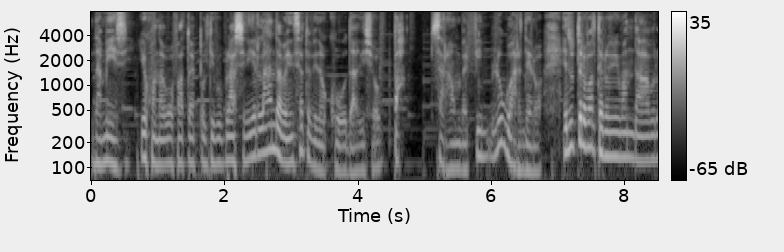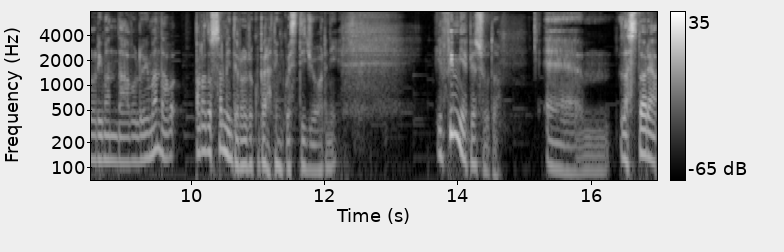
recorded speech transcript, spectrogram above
da mesi. Io quando avevo fatto Apple TV Plus in Irlanda avevo iniziato e vedo coda, dicevo, bah, sarà un bel film, lo guarderò. E tutte le volte lo rimandavo, lo rimandavo, lo rimandavo. Paradossalmente l'ho recuperato in questi giorni. Il film mi è piaciuto. Eh, la storia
